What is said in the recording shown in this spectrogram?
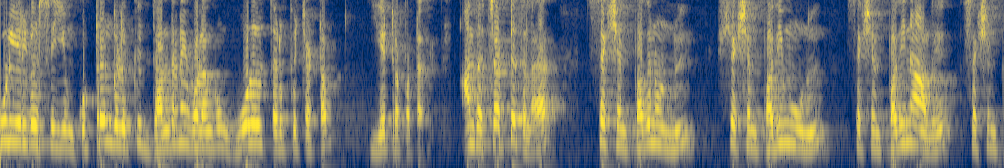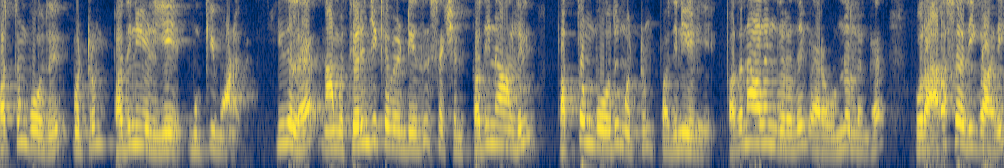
ஊழியர்கள் செய்யும் குற்றங்களுக்கு தண்டனை வழங்கும் ஊழல் தடுப்பு சட்டம் இயற்றப்பட்டது. அந்த சட்டத்தில் செக்ஷன் பதினொன்று செக்ஷன் பதிமூணு செக்ஷன் பதினாலு செக்ஷன் பத்தொம்போது மற்றும் பதினேழு ஏ முக்கியமானது. இதில் நாம் தெரிஞ்சுக்க வேண்டியது செக்ஷன் பதினாலு பத்தொம்போது மற்றும் பதினேழு. ஏ பதினாலுங்கிறது வேற ஒன்றும் இல்லைங்க. ஒரு அரசு அதிகாரி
